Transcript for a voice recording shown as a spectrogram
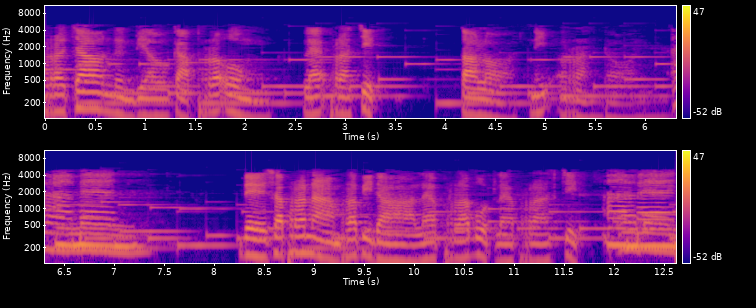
พระเจ้าหนึ่งเดียวกับพระองค์ และพระจิต ตลอดนิรันดรอาเมน เดชะพระนามพระบิดาและพระบุตรและพระจิต อาเมน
